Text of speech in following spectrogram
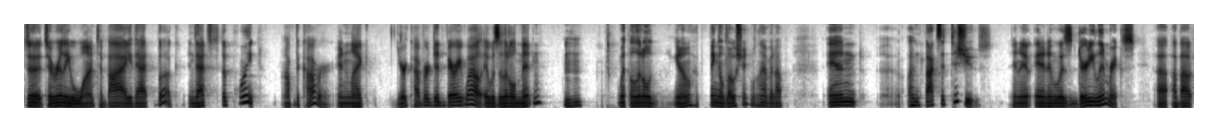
to, to really want to buy that book. And that's the point of the cover. And like your cover did very well. It was a little mitten with a little, you know, thing of lotion. We'll have it up. And uh, a box of tissues. And it, and it was dirty limericks uh, about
